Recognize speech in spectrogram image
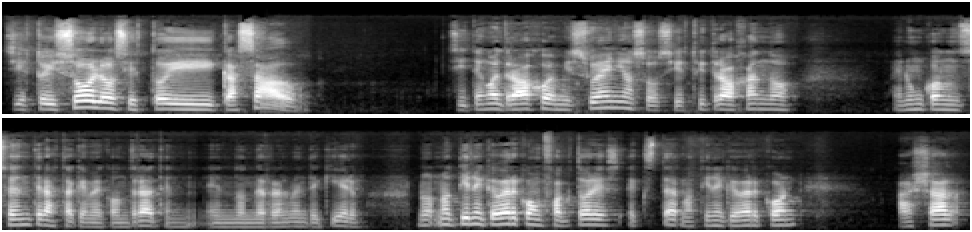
Si estoy solo, si estoy casado. Si tengo el trabajo de mis sueños o si estoy trabajando en un concenter hasta que me contraten en donde realmente quiero. No, no tiene que ver con factores externos, tiene que ver con hallar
